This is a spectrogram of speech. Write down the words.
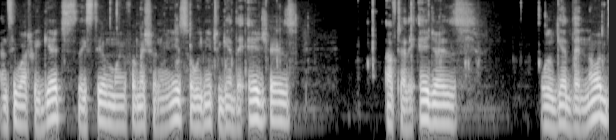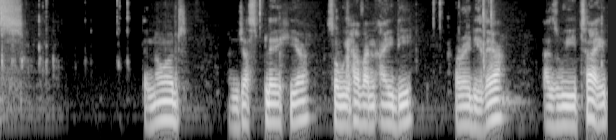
and see what we get. There's still more information we need, so we need to get the edges. After the edges, we'll get the nodes, the node, and just play here. So we have an ID already there. As we type,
